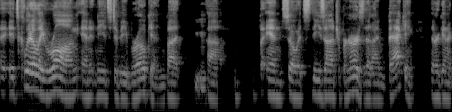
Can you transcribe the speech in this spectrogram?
it's clearly wrong, and it needs to be broken. But Mhm. uh, and so it's these entrepreneurs that I'm backing that are going to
